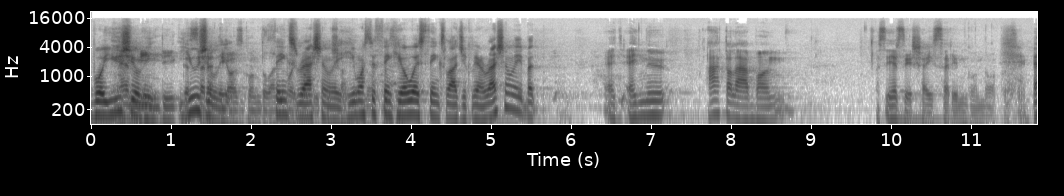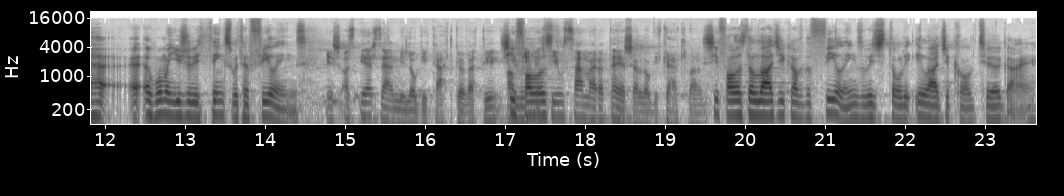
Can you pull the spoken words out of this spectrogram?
Boy usually mindig, de usually azt gondolni, thinks rationally. He wants to think. He always thinks logically and rationally, but Egy, egy nő általában az érzései szerint gondolkozik. uh, a, woman usually thinks with her feelings. És az érzelmi logikát követi, She ami egy follows- fiú számára teljesen logikátlan. She follows the logic of the feelings, which is totally illogical to a guy.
